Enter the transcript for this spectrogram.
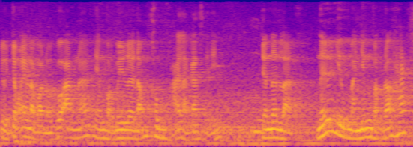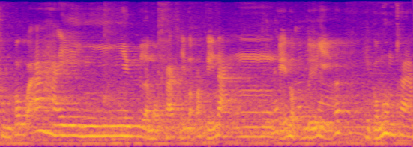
Rồi trong em là bà nội của anh á nhân vật Miller đóng không phải là ca sĩ. Cho nên là nếu như mà nhân vật đó hát không có quá hay như là một ca sĩ mà có kỹ năng kỹ thuật biểu diễn á thì cũng không sao.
